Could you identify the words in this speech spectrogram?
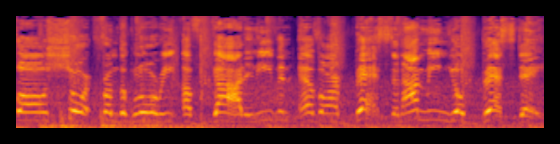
fall short from the glory of God and even of our best. And I mean your best day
